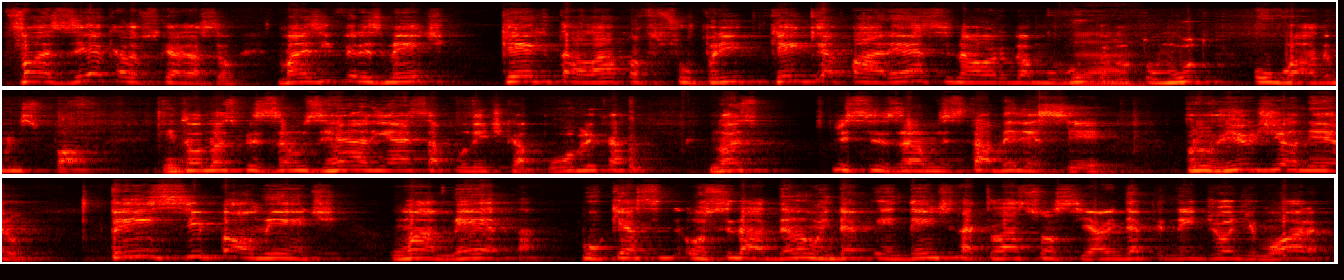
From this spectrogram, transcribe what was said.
fazer aquela fiscalização. Mas, infelizmente, quem é que está lá para suprir? Quem que aparece na hora da muvuca, é. do tumulto? O guarda municipal. Então, nós precisamos realinhar essa política pública, nós precisamos estabelecer para o Rio de Janeiro, principalmente, uma meta, porque o cidadão, independente da classe social, independente de onde mora,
